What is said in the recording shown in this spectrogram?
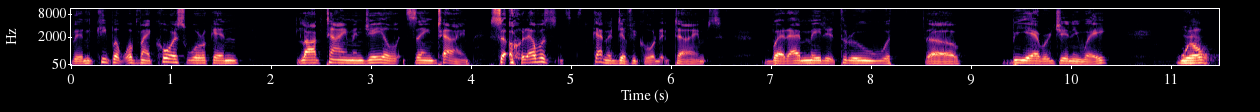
and keep up with my coursework and log time in jail at the same time. So that was kind of difficult at times, but I made it through with uh, be average anyway. Well,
